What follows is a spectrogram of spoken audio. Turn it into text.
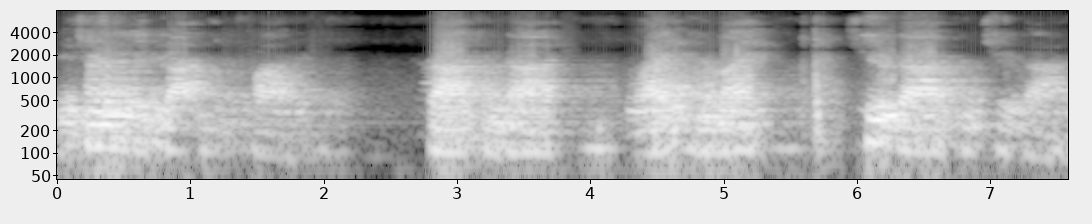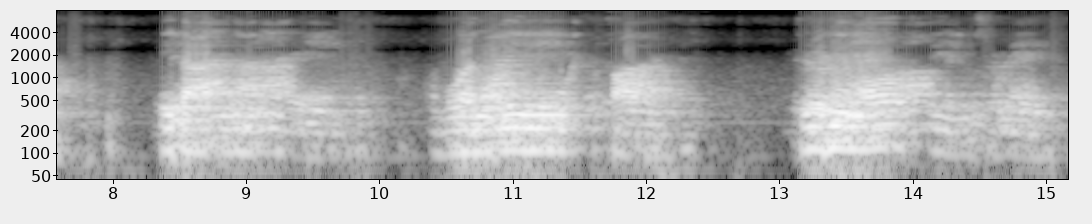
eternally begotten of the Father, God from God, light from light, true God from true God, begotten not made, of one being with the Father. Through him all things were made.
